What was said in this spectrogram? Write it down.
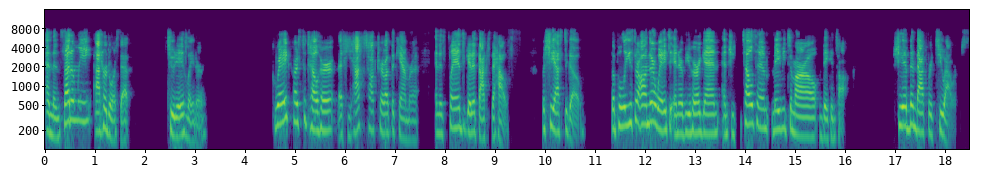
and then suddenly at her doorstep. Two days later. Greg starts to tell her that he has to talk to her about the camera and his plan to get it back to the house, but she has to go. The police are on their way to interview her again, and she tells him maybe tomorrow they can talk. She had been back for two hours.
